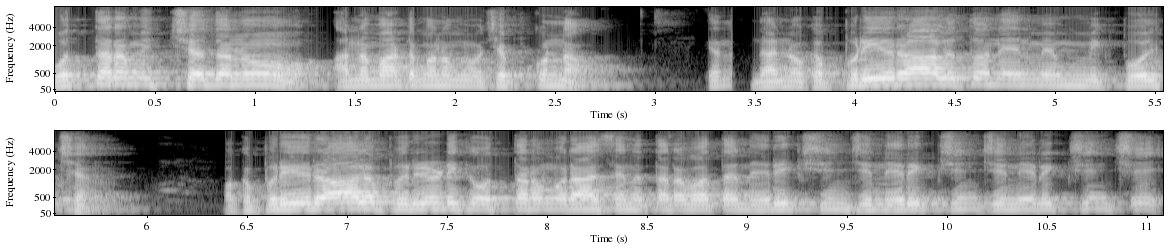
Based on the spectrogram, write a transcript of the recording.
ఉత్తరం ఇచ్చేదను అన్నమాట మనం చెప్పుకున్నాం. దాన్ని ఒక ప్రియురాలుతో నేను మేము మీకు పోల్చాను. ఒక ప్రియురాలు ప్రియుడికి ఉత్తరం రాసిన తర్వాత నిరీక్షించి నిరీక్షించి నిరీక్షించి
